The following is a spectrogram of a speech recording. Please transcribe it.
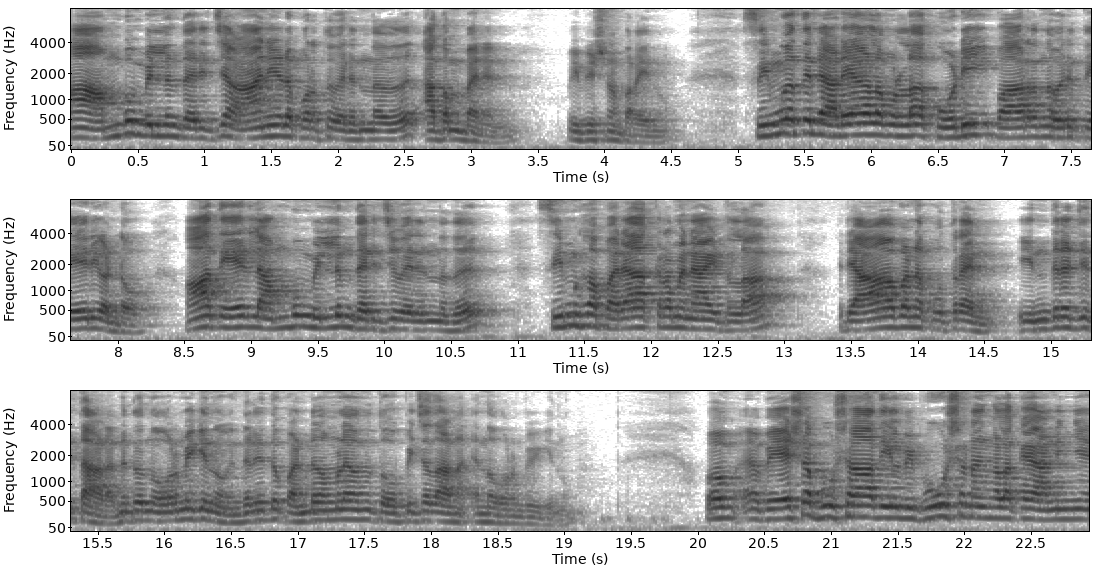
ആ അമ്പും വില്ലും ധരിച്ച് ആനയുടെ പുറത്ത് വരുന്നത് അകമ്പനൻ വിഭീഷണൻ പറയുന്നു. സിംഹത്തിന്റെ അടയാളമുള്ള കൊടി പാറുന്ന ഒരു തേര് കണ്ടോ? ആ തേരിൽ അമ്പും വില്ലും ധരിച്ചു വരുന്നത് സിംഹ പരാക്രമനായിട്ടുള്ള രാവണപുത്രൻ ഇന്ദ്രജിത്താണ്. എന്നിട്ടൊന്ന് ഓർമ്മിക്കുന്നു ഇന്ദ്രജിത്ത് പണ്ട് നമ്മളെ ഒന്ന് തോപ്പിച്ചതാണ് എന്ന് ഓർമ്മിപ്പിക്കുന്നു അപ്പം വേഷഭൂഷാദിയിൽ വിഭൂഷണങ്ങളൊക്കെ അണിഞ്ഞ്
